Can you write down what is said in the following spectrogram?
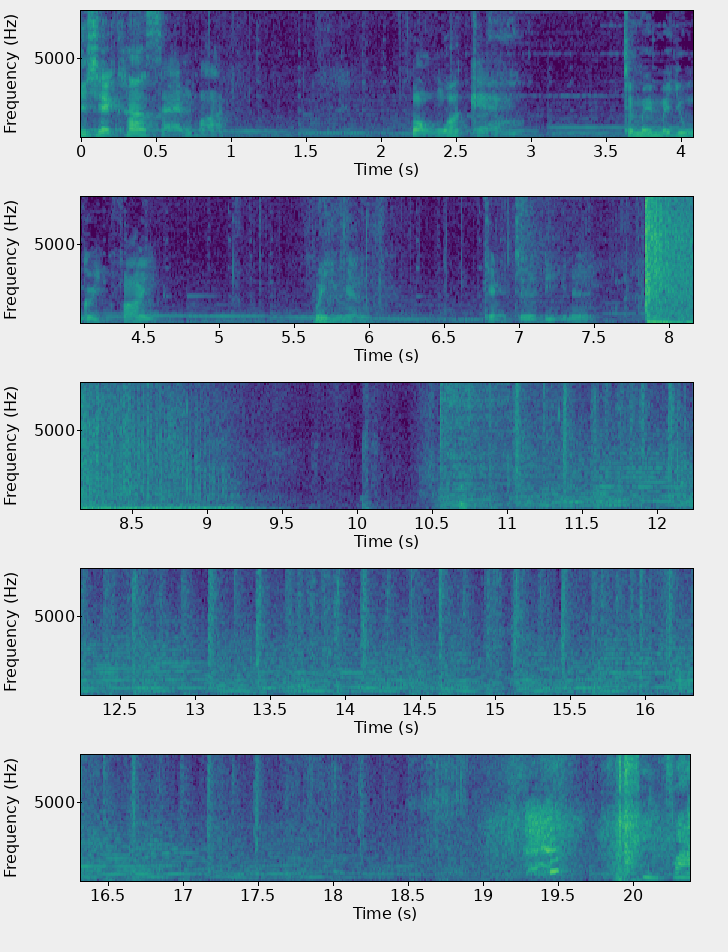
นี่เช็คค่าแสนบาท หวังว่าแก จะไม่มายุ่งกับอีกฟ้าอีก ไม่อย่างนั้น แกเจอดีแน่ อิงฟ้า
